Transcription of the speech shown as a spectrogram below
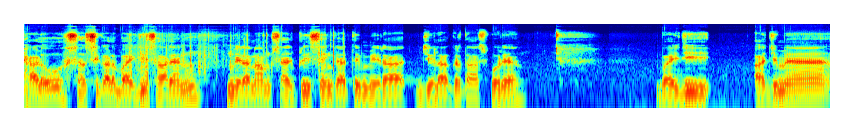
ਹੈਲੋ, ਸਤਿ ਸ਼੍ਰੀ ਅਕਾਲ ਬਾਈ ਜੀ ਸਾਰਿਆਂ ਨੂੰ। ਮੇਰਾ ਨਾਮ ਸਹਿਜਪ੍ਰੀਤ ਸਿੰਘ ਹੈ ਤੇ ਮੇਰਾ ਜ਼ਿਲ੍ਹਾ ਗੁਰਦਾਸਪੁਰ ਹੈ। ਬਾਈ ਜੀ, ਅੱਜ ਮੈਂ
